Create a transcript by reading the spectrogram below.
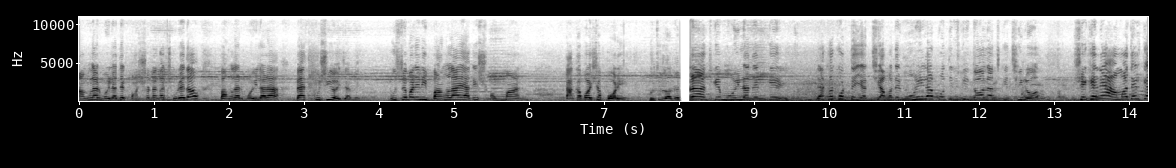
বাংলার মহিলাদের পাঁচশো টাকা ছুড়ে দাও, বাংলার মহিলারা ব্যাস খুশি হয়ে যাবে। বুঝতে পারেনি বাংলায় আগে সম্মান, টাকা পয়সা পরে আজকে মহিলাদেরকে দেখা করতে যাচ্ছি। আমাদের মহিলা প্রতিনিধি দল আজকে ছিল। সেখানে আমাদেরকে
